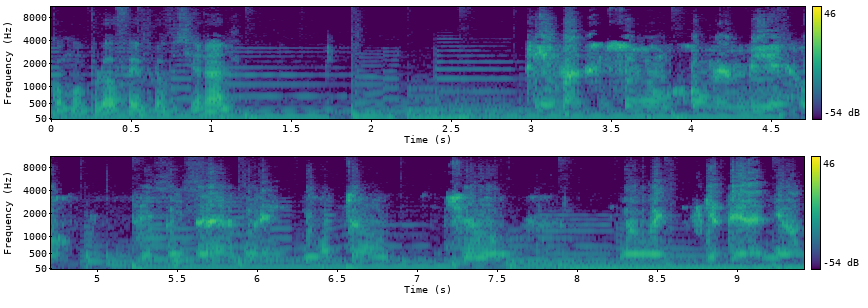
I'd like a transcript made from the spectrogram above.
como profe profesional. Sí, Maxi, soy un joven viejo. Después de tener 48, llevo, llevo 27 años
